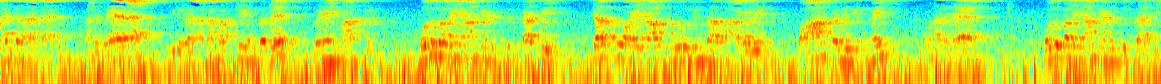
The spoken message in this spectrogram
நினைச்சிடாத. அது வேற இது வேற. அதான் மற்று என்பது வினை மாற்று. பொது வகையான் எடுத்துக்காட்டி சிறப்பு வகையால் கூறுகின்றார் அகலின் பால் வலுவின்மை உணர்க. பொது வகையான் எடுத்துக்காட்டி.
